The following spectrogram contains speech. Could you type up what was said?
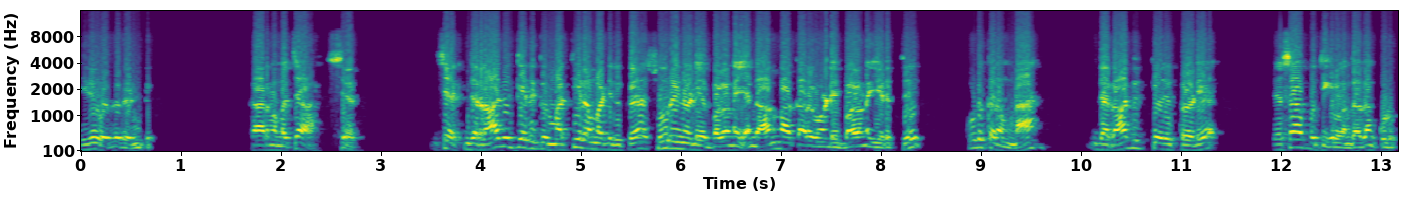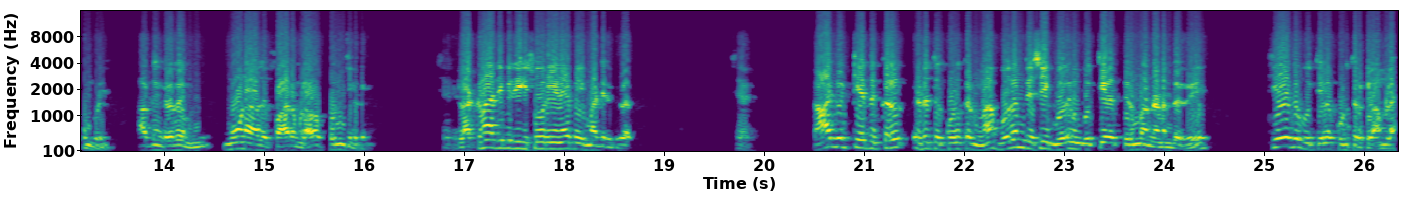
இது ஒரு ரெண்டு. காரணம் வச்சா சரி. சரி இந்த ராகுக்கேதுக்கு மத்தியில மாட்டிருக்கிற சூரியனுடைய பலனை அந்த ஆன்மாக்காரகனுடைய பலனை எடுத்து கொடுக்கணும்னா இந்த ராகு கேதுக்களுடைய தசாபுத்திகள் வந்தாதான் கொடுக்க முடியும். அப்படிங்கறத மூணாவது ஃபார்முலாவை புரிஞ்சுக்கிடுங்க. சரி லக்னாதிபதி சூரியனே போய் மாட்டிருக்கிறார். சரி. ராகு கேதுக்கள் எடுத்து கொடுக்கணும்னா புதன் திசை புதன் புத்தியில திரும்ப நடந்தது. கேது புத்தியில கொடுத்துருக்கலாம்ல.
